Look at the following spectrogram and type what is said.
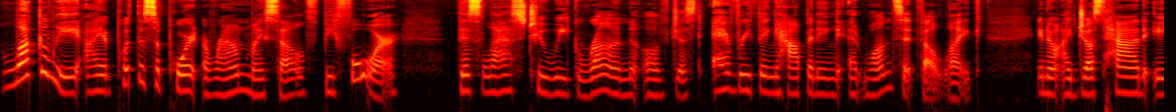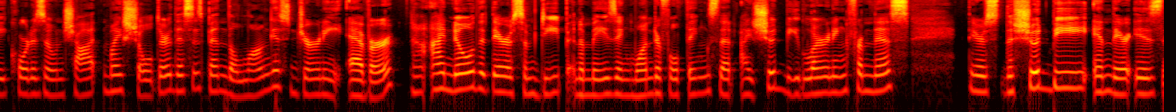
Luckily, I have put the support around myself before this last two week run of just everything happening at once, it felt like. You know, I just had a cortisone shot in my shoulder. This has been the longest journey ever. Now, I know that there are some deep and amazing, wonderful things that I should be learning from this. There's the should be, and there is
